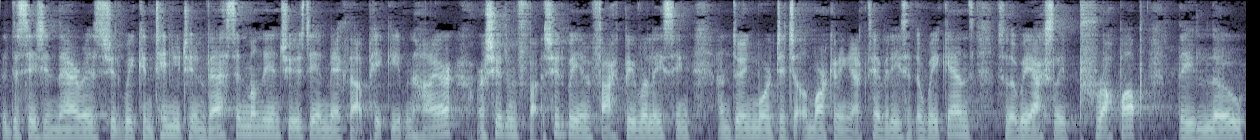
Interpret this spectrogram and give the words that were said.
the decision there is should we continue to invest in Monday and Tuesday and make that peak even higher, or should, fa- should we in fact be releasing and doing more digital marketing activities at the weekend so that we actually prop up the low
